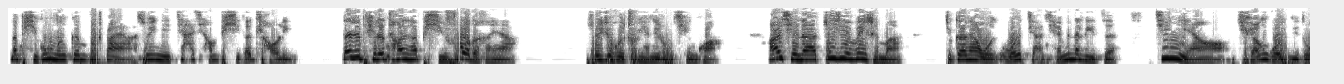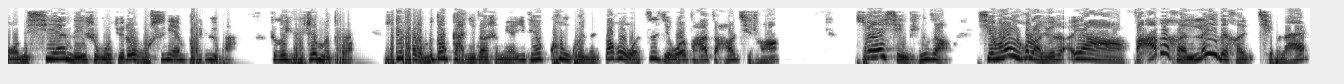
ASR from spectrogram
那脾功能跟不上呀，所以你加强脾的调理，但是脾的调理他脾弱的很呀，所以就会出现这种情况。而且呢，最近为什么？就刚才我我讲前面的例子，今年啊全国雨多，我们西安那是我觉得五十年不遇吧，这个雨这么多，所以我们都感觉到什么呀？一天困困的，包括我自己，我反正早上起床，虽然醒挺早。醒完以后老觉得，哎呀，乏得很，累得很，起不来。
